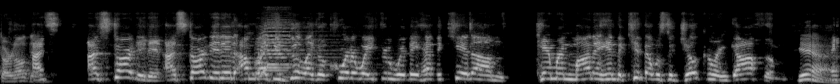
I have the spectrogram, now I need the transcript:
Darnell did. I, I started it. I started it. I'm like a good like a quarter way through where they had the kid um Cameron Monaghan, the kid that was the Joker in Gotham. Yeah.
